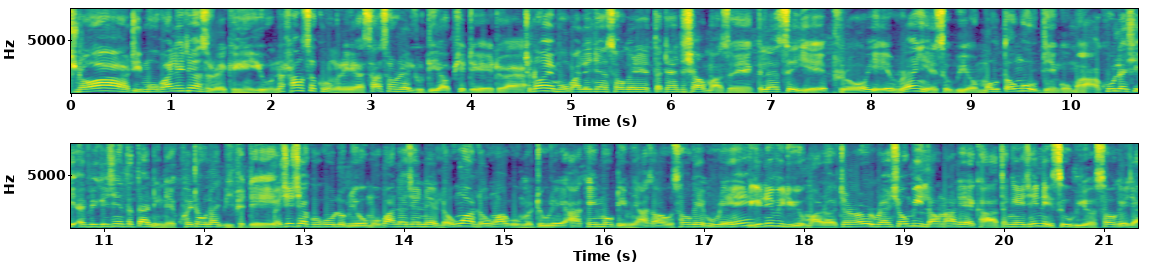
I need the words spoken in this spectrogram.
ကျွန်တော်ကဒီ Mobile Legends ဆိုတဲ့ game ကြီးကို2019ခုကလေးကစဆော့တဲ့လူတစ်ယောက်ဖြစ်တဲ့အတွက်ကျွန်တော်ရဲ့ Mobile Legends ဆော့ခဲ့တဲ့တက်တန်းတစ်လျှောက်မှာဆိုရင် Classic ရယ် Pro ရယ် Rank ရယ်ဆိုပြီးတော့မုတ်သုံးခုအပြင်ကိုမှအခုလက်ရှိ application တက်တက်အနေနဲ့ခွဲထုတ်လိုက်ပြီဖြစ်တယ်။ Magic Chat ကိုကိုလိုမျိုး Mobile Legends နဲ့လုံးဝလုံးဝကိုမတူတဲ့ arcade mode တွေများစွာကိုဆော့ခဲ့ဘူးတယ်။ဒီကနေ့ဗီဒီယိုမှာတော့ကျွန်တော်တို့ Run Show Me လောင်လာတဲ့အခါတငယ်ချင်းတွေစုပြီးတော့ဆော့ခဲ့ကြ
